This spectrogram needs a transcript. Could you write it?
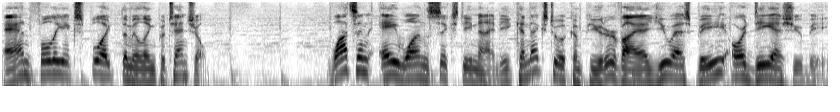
and fully exploit the milling potential. Watson A16090 connects to a computer via USB or DSUB.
